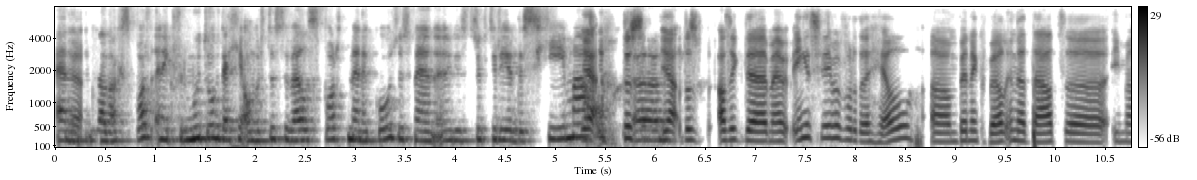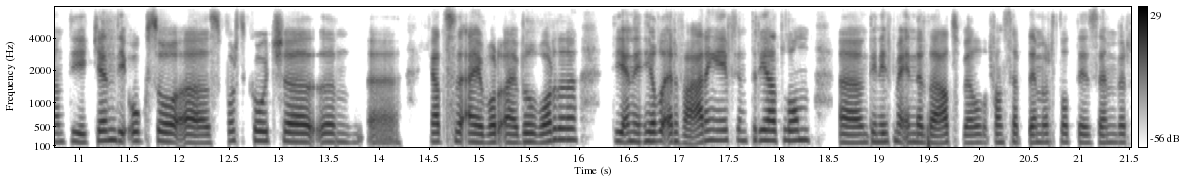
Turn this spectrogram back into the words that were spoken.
en dan nog sport. En ik vermoed ook dat je ondertussen wel sport met een coach, dus met een, een gestructureerder schema. Ja, dus, ehm, ja, dus als ik de, mij heb ingeschreven voor de HEL, um, ben ik wel inderdaad uh, iemand die ik ken, die ook zo uh, sportcoach uh, gaat, hij, wil worden, die een heel veel ervaring heeft in triathlon. Um, die heeft mij inderdaad wel van september tot december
